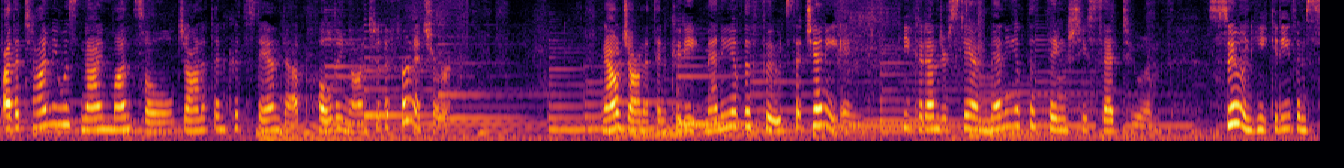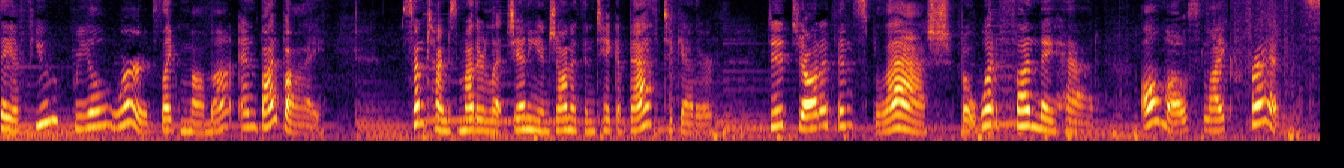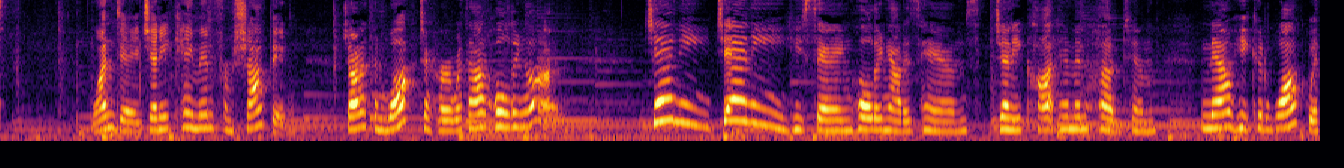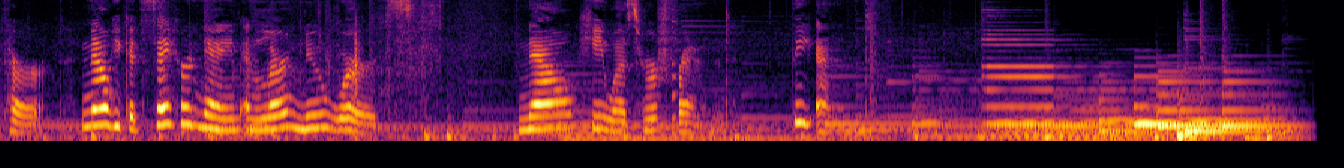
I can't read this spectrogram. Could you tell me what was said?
By the time he was nine months old, Jonathan could stand up, holding on to the furniture. Now Jonathan could eat many of the foods that Jenny ate. He could understand many of the things she said to him. Soon he could even say a few real words like mama and bye bye. Sometimes Mother let Jenny and Jonathan take a bath together. Did Jonathan splash? But what fun they had! Almost like friends. One day Jenny came in from shopping. Jonathan walked to her without holding on. Jenny, Jenny, he sang, holding out his hands. Jenny caught him and hugged him. Now he could walk with her. Now he could say her name and learn new words. Now he was her friend. The end.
